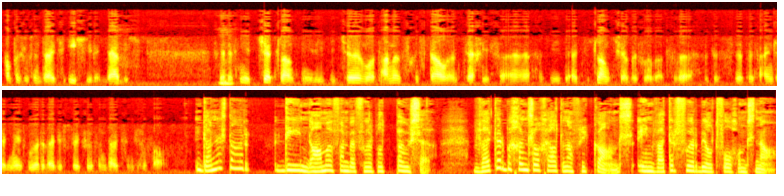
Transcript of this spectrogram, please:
amper soos in Duits ich hier Berdig. So dit is nie Tsjechland nie die die Ch word anders gestel in Tsjechies uh, die die klank Ch byvoorbeeld. So, dit is dit is eintlik mees woorde uitgespreek soos in Duits in die geval. Dan is daar die name van byvoorbeeld Pausa Watter beginsel geld in Afrikaans en watter voorbeeld volg ons na?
